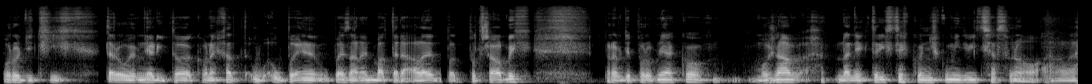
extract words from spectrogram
po rodičích, kterou je mě líto jako nechat úplně, úplně zanedbat teda, ale potřeboval bych pravděpodobně jako možná na některých z těch koníčků mít víc času, no, ale...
